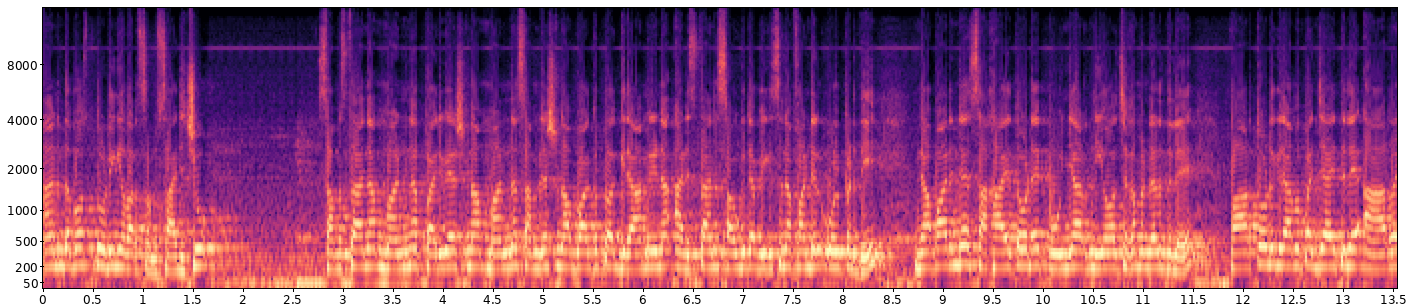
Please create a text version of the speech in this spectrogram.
ആനന്ദബോസ് തുടങ്ങിയവർ സംസാരിച്ചു. സംസ്ഥാന മണ്ണ് പരിവേഷണ മണ്ണ് സംരക്ഷണ വകുപ്പ് ഗ്രാമീണ അടിസ്ഥാന സൗകര്യ വികസന ഫണ്ടിൽ ഉൾപ്പെടുത്തി നബാർഡിന്റെ സഹായത്തോടെ പൂഞ്ഞാർ നിയോജക മണ്ഡലത്തിലെ പാർത്തോട് ഗ്രാമപഞ്ചായത്തിലെ ആറ്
